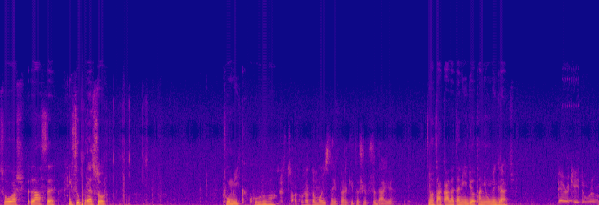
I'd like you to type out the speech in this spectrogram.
słuchasz? Laser i supresor. Tłumik, kurwa. Wiesz co, akurat do mojej snajperki to się przydaje. No tak, ale ten idiota nie umie grać. Barricade the room.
